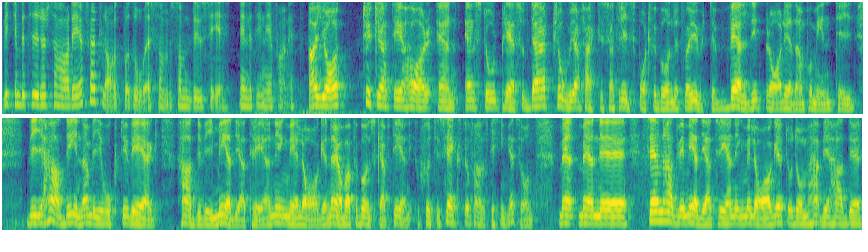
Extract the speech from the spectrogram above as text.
Vilken betydelse har det för ett lag på ett OS som, som du ser enligt din erfarenhet? Ja, jag tycker att det har en, en stor press och där tror jag faktiskt att Ridsportförbundet var ute väldigt bra redan på min tid. Vi hade, innan vi åkte iväg, hade vi mediaträning med lagen när jag var förbundskapten. 76 då fanns det inget sånt. Men, men eh, sen hade vi mediaträning med laget och de, vi hade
